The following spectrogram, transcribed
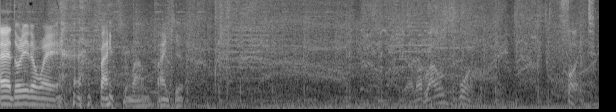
Eh, Dorito way. Thank you, man. Thank you. Round one. Fight.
